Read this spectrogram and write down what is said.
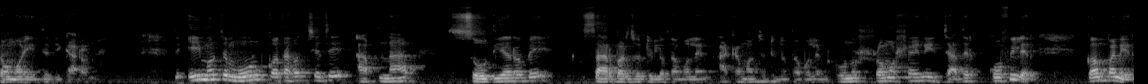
সময় ইত্যাদি কারণে। তো এই মুহূর্তে মূল কথা হচ্ছে যে আপনার সৌদি আরবে সার্ভার জটিলতা বলেন আকামা জটিলতা বলেন, কোনো সমস্যাই নেই। যাদের কফিলের কোম্পানির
